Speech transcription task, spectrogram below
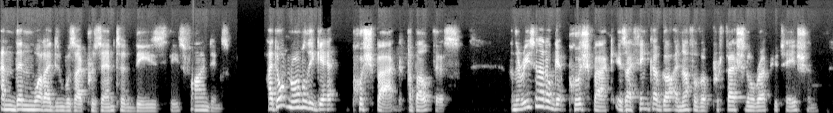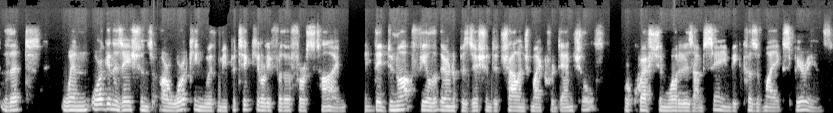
And then what I did was I presented these these findings. I don't normally get pushback about this. And the reason I don't get pushback is I think I've got enough of a professional reputation that when organizations are working with me, particularly for the first time, they do not feel that they're in a position to challenge my credentials or question what it is I'm saying because of my experience.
